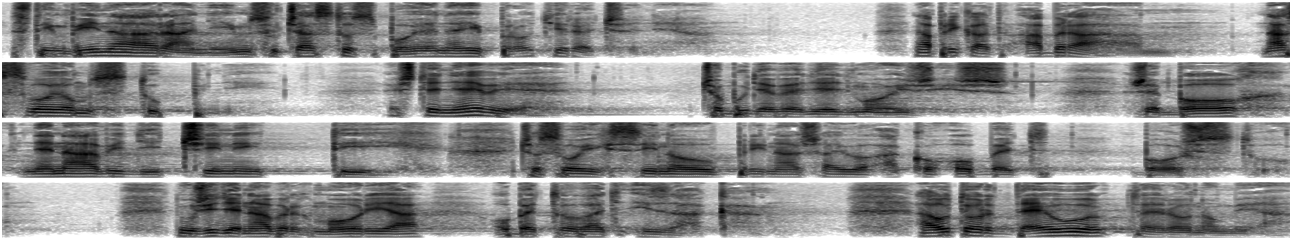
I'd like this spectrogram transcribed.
S tým vynáraním sú často spojené i protirečenia. Napríklad Abraham na svojom stupni ešte nevie, čo bude vedieť Mojžiš. Že Boh nenávidí činy tých, čo svojich synov prinášajú ako obeď božstvu. Už ide na vrch moria obetovať Izáka. Autor Deuteronomia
